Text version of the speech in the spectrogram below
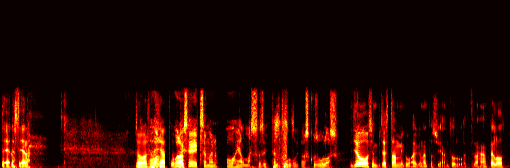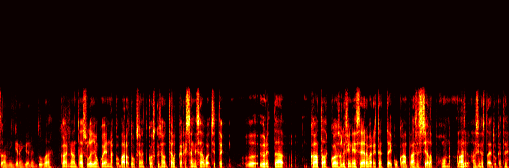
teillä siellä. Joo, puoli, puoli seitsemän ohjelmassa sitten tullut joskus ulos. Joo, sen pitäisi tammikuun aikana tosiaan tulla, että vähän pelottaa, minkä näköinen tulee. Kai ne antaa sulle jonkun ennakkovaroituksen, että koska se on telkkarissa, niin sä voit sitten yrittää kaataa konsolifinin serverit, ettei kukaan pääse siellä puhumaan asiasta etukäteen.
